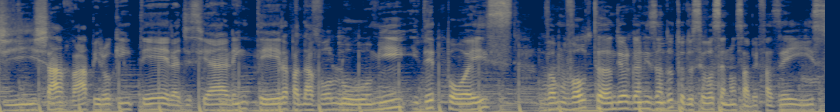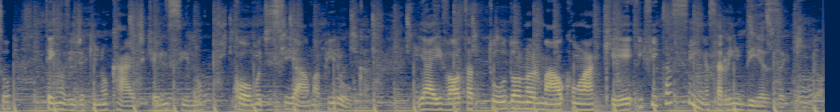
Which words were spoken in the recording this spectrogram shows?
De chavar a peruca inteira, desfiar ela inteira para dar volume e depois vamos voltando e organizando tudo. Se você não sabe fazer isso, tem um vídeo aqui no card que eu ensino como desfiar uma peruca. E aí volta tudo ao normal com laque e fica assim, essa lindeza aqui.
